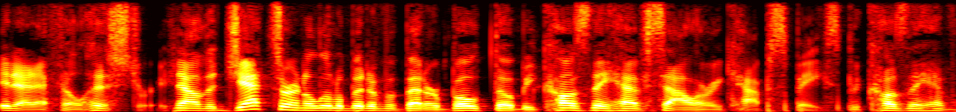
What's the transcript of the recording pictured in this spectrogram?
in NFL history. Now, the Jets are in a little bit of a better boat, though, because they have salary cap space, because they have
